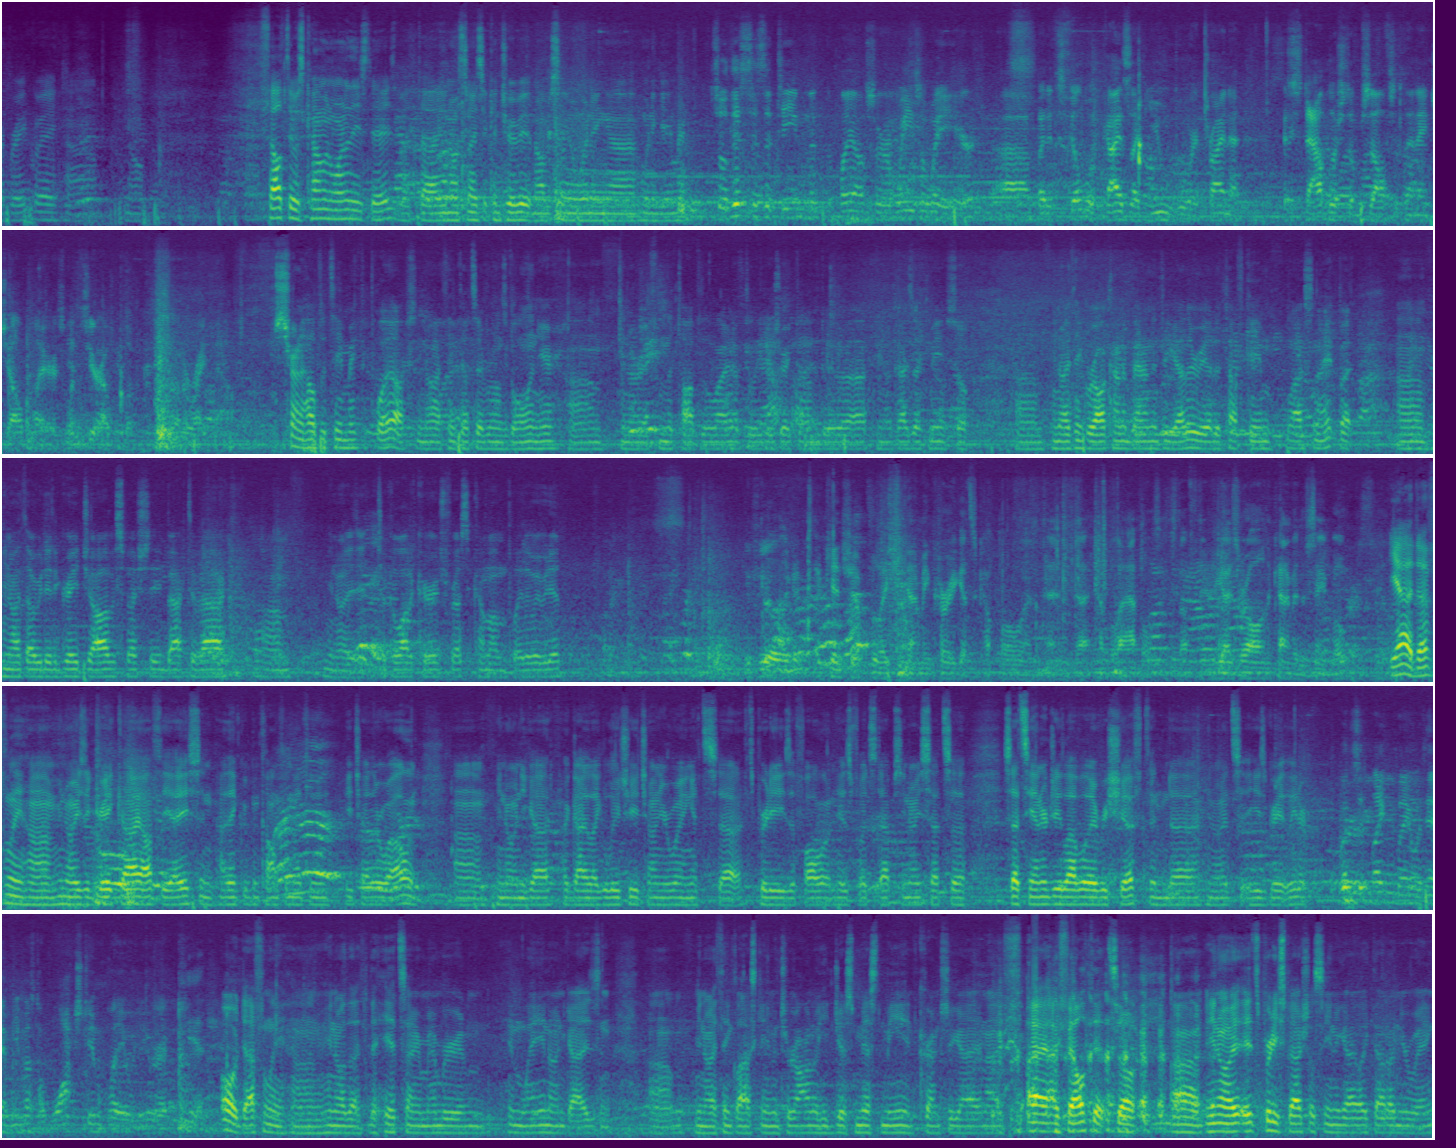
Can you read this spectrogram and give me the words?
A breakaway. Uh, you know, felt it was coming one of these days, but uh, you know it's nice to contribute and obviously in a winning uh, winning game here. So this is a team that the playoffs are a ways away here, uh, but it's filled with guys like you who are trying to establish themselves as NHL players. What's your outlook sort of right now? Just trying to help the team make the playoffs. You know, I think that's everyone's goal in here. Um, you know, right from the top of the lineup, the leaders, right down to uh, you know guys like me. So. Um, you know, I think we're all kind of banding together. We had a tough game last night, but um, you know, I thought we did a great job, especially back to back. Um, You know, it, it took a lot of courage for us to come out and play the way we did. You feel like a, a kinship, of, I mean, Curry gets a couple and, and uh, a couple of apples and stuff. There, you guys are all in, kind of in the same boat. Yeah, definitely. Um, you know, he's a great guy off the ice, and I think we've been complimenting each other well. And um, you know, when you got a guy like Lucic on your wing, it's uh, it's pretty easy to follow in his footsteps. You know, he sets a sets the energy level every shift, and uh, you know, it's, he's a great leader. What's it like playing with him? You must have watched him play when you were a kid. Oh, definitely. Um, you know, the, the hits I remember him, him laying on guys, and um, you know, I think last game in Toronto he just missed me and crunched a guy, and I, I, I felt it. So, um, you know, it's pretty special seeing a guy like that on your wing.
